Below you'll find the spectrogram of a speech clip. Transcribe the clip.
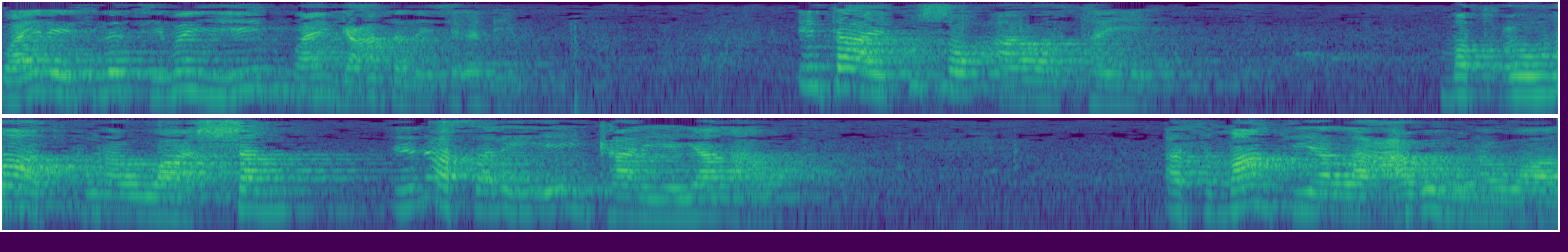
waa inay isla siman yihiin waa in gacanta la dhiibo inta ay ku soo aroortay madcuumaadkuna waa shan in asalihi iyo inkaariyayaal ahba asmaantiiyo lacaguhuna waa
